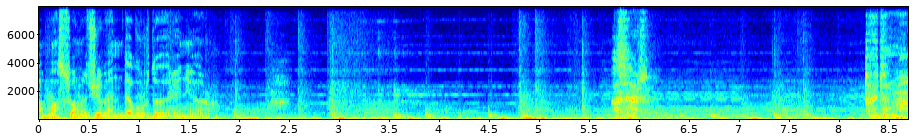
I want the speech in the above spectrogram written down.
Ama sonucu ben de burada öğreniyorum. Hazır. Duydun mu?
